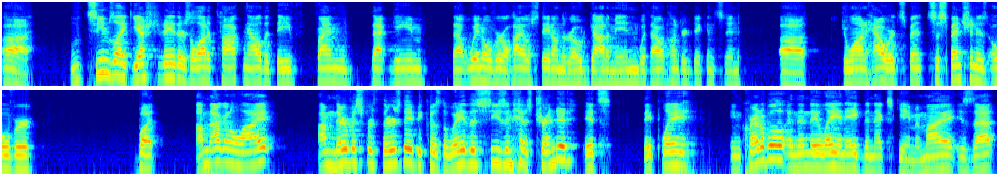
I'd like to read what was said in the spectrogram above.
Uh, seems like yesterday there's a lot of talk now that they've finally that game that win over Ohio State on the road got them in without Hunter Dickinson. Uh, Juwan Howard spent suspension is over, but I'm not gonna lie, I'm nervous for Thursday because the way this season has trended, it's they play incredible and then they lay an egg the next game. Am I is that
